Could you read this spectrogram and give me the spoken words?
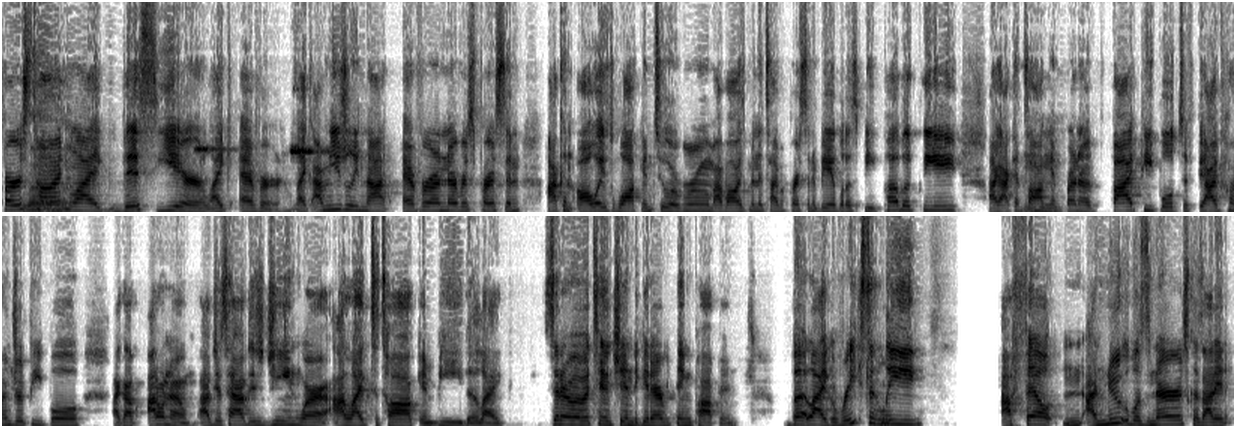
first time like this year, like ever. Like I'm usually not ever a nervous person. I can always walk into a room. I've always been the type of person to be able to speak publicly. Like I can talk mm-hmm. in front of five people to 500 people. Like I, I don't know. I just have this gene where I like to talk talk and be the like center of attention to get everything popping. But like recently, I felt I knew it was nerves because I didn't.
